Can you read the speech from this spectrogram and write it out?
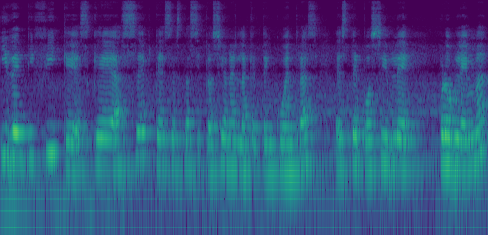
identifiques, que aceptes esta situación en la que te encuentras, este posible problema,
